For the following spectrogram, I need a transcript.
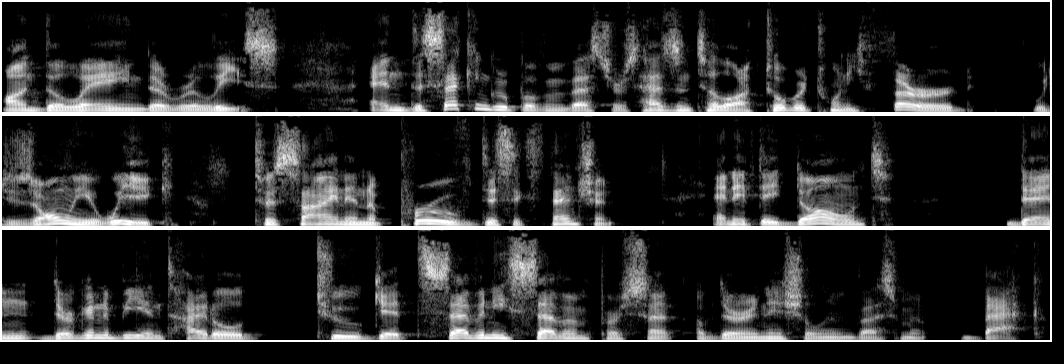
on delaying the release. And the second group of investors has until October 23rd which is only a week, to sign and approve this extension. And if they don't, then they're going to be entitled to get 77% of their initial investment back.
